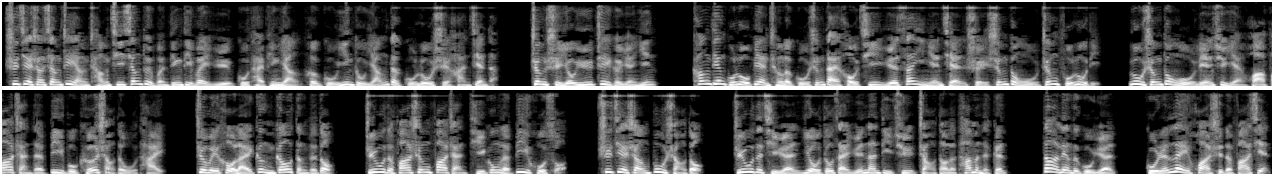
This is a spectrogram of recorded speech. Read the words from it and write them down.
世界上像这样长期相对稳定地位于古太平洋和古印度洋的古鹿是罕见的。正是由于这个原因，康滇古鹿变成了古生代后期约三亿年前水生动物征服陆地、陆生动物连续演化发展的必不可少的舞台，这为后来更高等的动植物的发生发展提供了庇护所。世界上不少动植物的起源又都在云南地区找到了它们的根。大量的古猿、古人类化石的发现，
